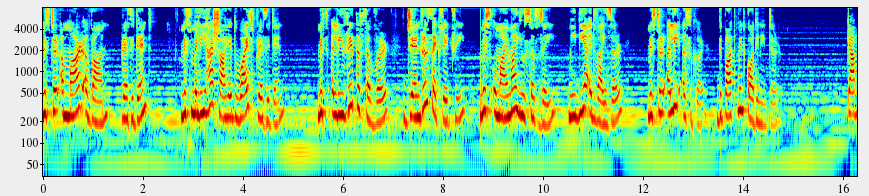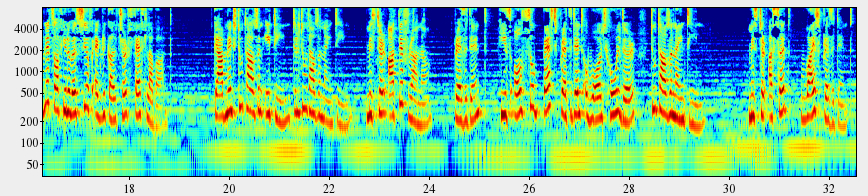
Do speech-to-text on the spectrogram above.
Mr. Ammar Awan, President. Ms. Maliha Shahid, Vice President. Miss Alize Tasawwur, General Secretary, Miss Umaima Yousafzai, Media Advisor, Mr. Ali Asgar, Department Coordinator. Cabinets of University of Agriculture, Faisalabad. Cabinet 2018 till 2019. Mr. Atif Rana, President. He is also Best President Award holder 2019. Mr. Asad, Vice President.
